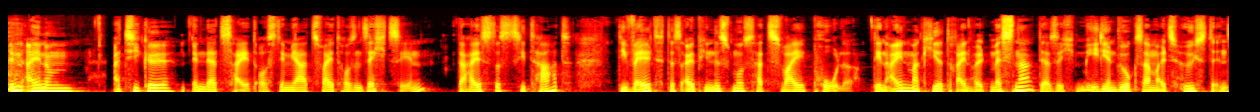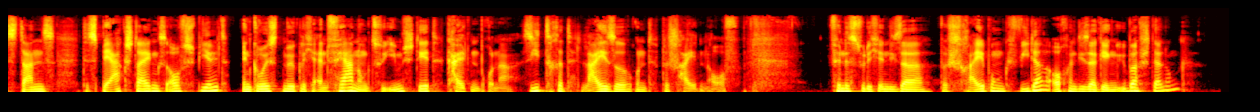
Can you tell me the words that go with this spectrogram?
in einem Artikel in der Zeit aus dem Jahr 2016, da heißt es, Zitat, die Welt des Alpinismus hat zwei Pole. Den einen markiert Reinhold Messner, der sich medienwirksam als höchste Instanz des Bergsteigens aufspielt. In größtmöglicher Entfernung zu ihm steht Kaltenbrunner. Sie tritt leise und bescheiden auf. Findest du dich in dieser Beschreibung wieder, auch in dieser Gegenüberstellung?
